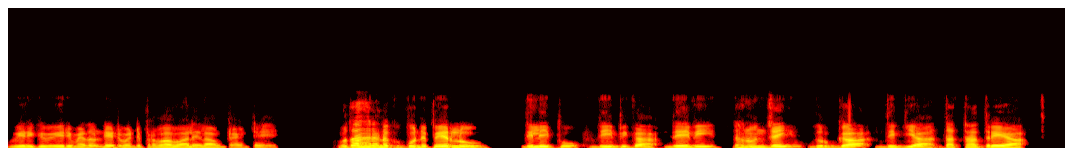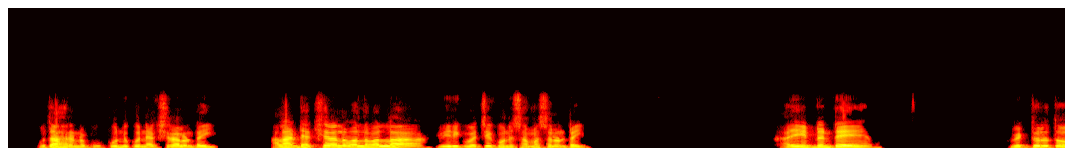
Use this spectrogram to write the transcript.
వీరికి వీరి మీద ఉండేటువంటి ప్రభావాలు ఎలా ఉంటాయంటే, ఉదాహరణకు కొన్ని పేర్లు దిలీపు, దీపిక, దేవి, ధనుంజయ్, దుర్గా, దివ్య, దత్తాత్రేయ ఉదాహరణకు కొన్ని కొన్ని అక్షరాలు ఉంటాయి అలాంటి అక్షరాల వల్ల వల్ల వీరికి వచ్చే కొన్ని సమస్యలు ఉంటాయి అది ఏంటంటే వ్యక్తులతో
